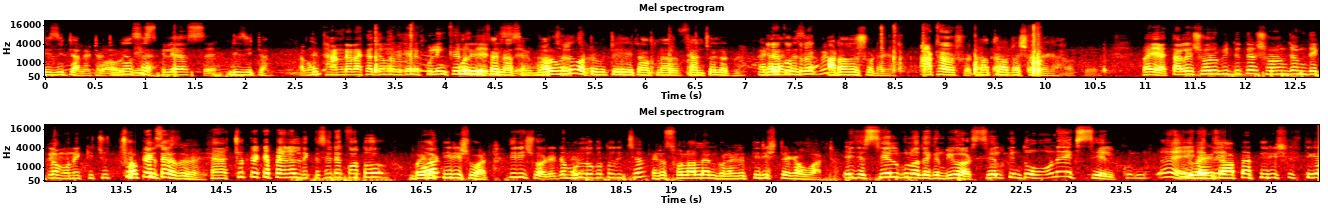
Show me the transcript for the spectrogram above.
ডিজিটাল এটা ঠিক আছে? ডিসপ্লে আছে। ডিজিটাল এবং ঠান্ডা রাখার জন্য এখানে কুলিং ফ্যান কুলিং ফ্যান আছে। গরমে যাবে অটোমেটিক এটা আপনার ফ্যান চলে উঠবে। এটা রাখতেছে আঠারোশো টাকা। আঠারোশো টাকা। মাত্র আঠারোশো টাকা। ওকে ভাইয়া তাহলে সৌর বিদ্যুতের সরঞ্জাম দেখলাম অনেক কিছু ছোট্ট একটা হ্যাঁ ছোট্ট একটা প্যানেল দেখতেছি। এটা কত ওয়াট? তিরিশ ওয়াট। 30 ওয়াট। এটা মূল্য কত দিচ্ছে? এটা সোলার ল্যান্ড করে এটা তিরিশ টাকা ওয়াট। এই যে সেলগুলো দেখেন ভিউয়ার সেল কিন্তু অনেক সেল। হ্যাঁ এটা আপনার তিরিশ থেকে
